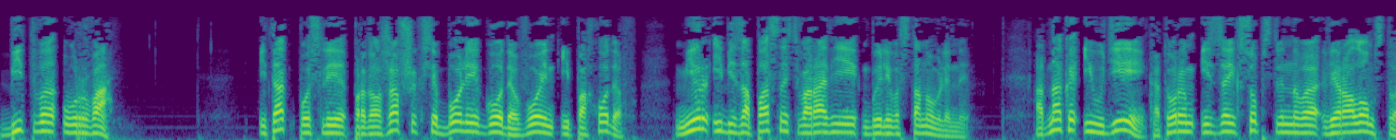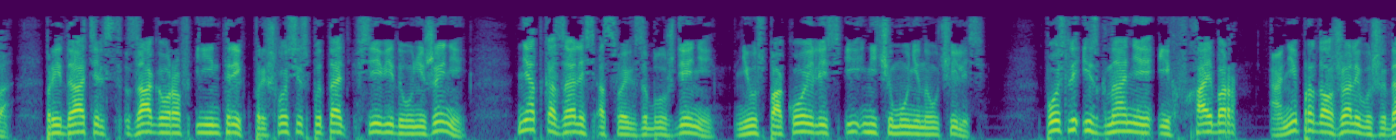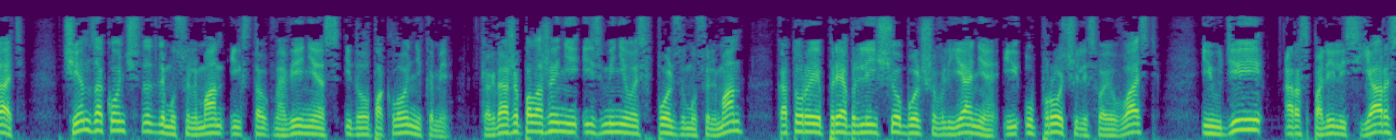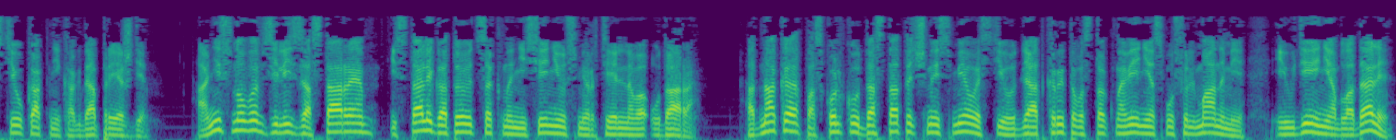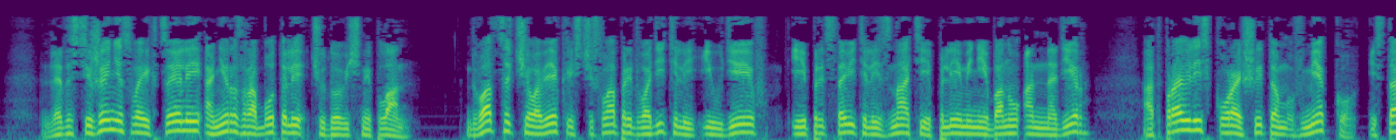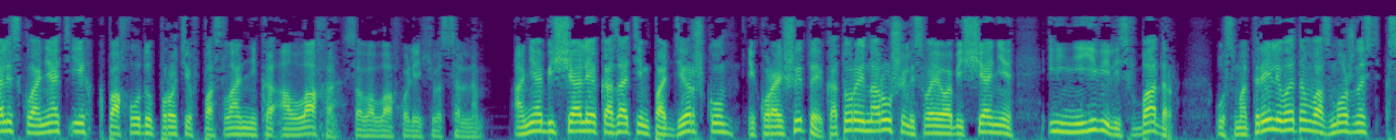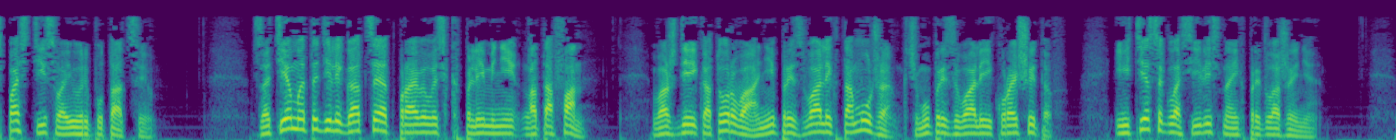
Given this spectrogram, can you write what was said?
Битва Урва Итак, после продолжавшихся более года войн и походов, мир и безопасность в Аравии были восстановлены. Однако иудеи, которым из-за их собственного вероломства, предательств, заговоров и интриг пришлось испытать все виды унижений, не отказались от своих заблуждений, не успокоились и ничему не научились. После изгнания их в Хайбар они продолжали выжидать, чем закончится для мусульман их столкновение с идолопоклонниками. Когда же положение изменилось в пользу мусульман, которые приобрели еще больше влияния и упрочили свою власть, иудеи распалились яростью, как никогда прежде. Они снова взялись за старое и стали готовиться к нанесению смертельного удара. Однако, поскольку достаточной смелостью для открытого столкновения с мусульманами иудеи не обладали, для достижения своих целей они разработали чудовищный план. Двадцать человек из числа предводителей иудеев и представителей знати племени Бану Ан-Надир отправились к курайшитам в Мекку и стали склонять их к походу против посланника Аллаха, салаллаху алейхи вассалям. Они обещали оказать им поддержку, и курайшиты, которые нарушили свое обещание и не явились в Бадр, усмотрели в этом возможность спасти свою репутацию. Затем эта делегация отправилась к племени Гатафан, вождей которого они призвали к тому же, к чему призывали и курайшитов, и те согласились на их предложение.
